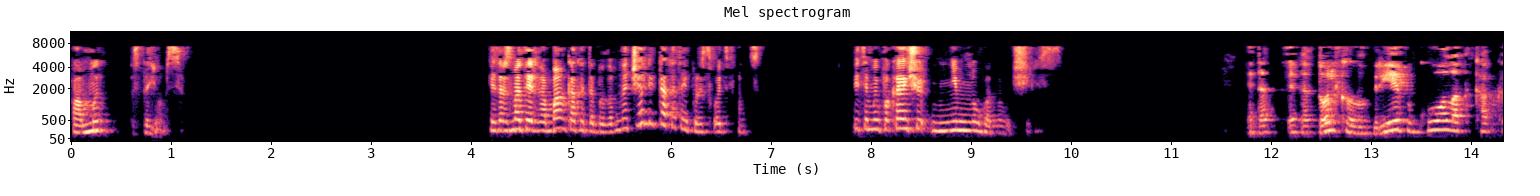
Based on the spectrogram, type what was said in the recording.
а мы сдаемся. Это рассмотрели Рамбан, как это было в начале, так это и происходит в конце. Видите, мы пока еще немного научились это, это только у евреев голод, как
